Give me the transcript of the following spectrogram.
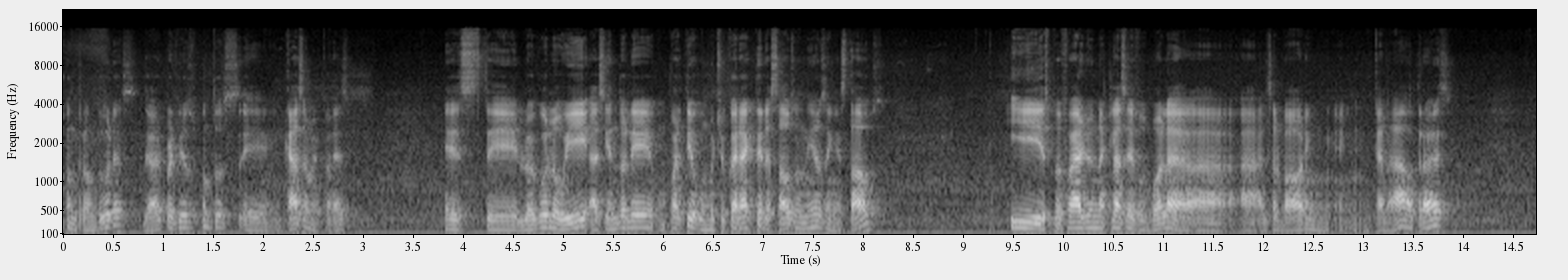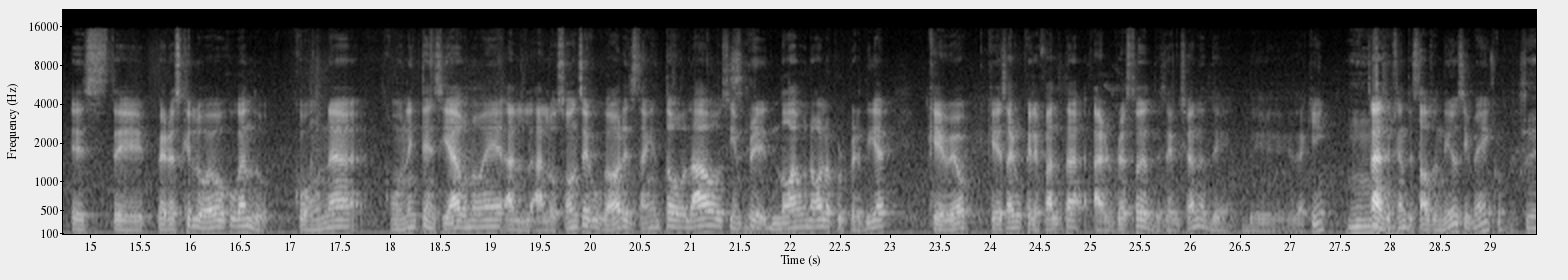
contra Honduras, de haber perdido sus puntos eh, en casa, me parece. Este, luego lo vi haciéndole un partido con mucho carácter a Estados Unidos en Estados. Y después fue a darle una clase de fútbol a, a- a El Salvador en, en Canadá otra vez. Este, pero es que lo veo jugando con una, con una intensidad. Uno ve al- a, los 11 jugadores, están en todos lados, siempre no dan una bola por perdida. Que veo que es algo que le falta al resto de, selecciones de, de, de aquí. O sea, a excepción de Estados Unidos y México. Sí.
